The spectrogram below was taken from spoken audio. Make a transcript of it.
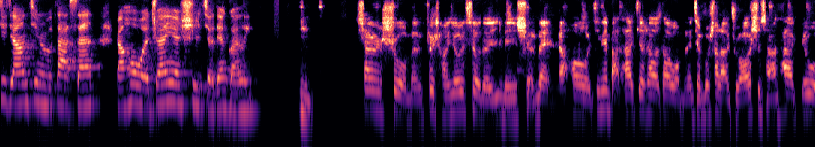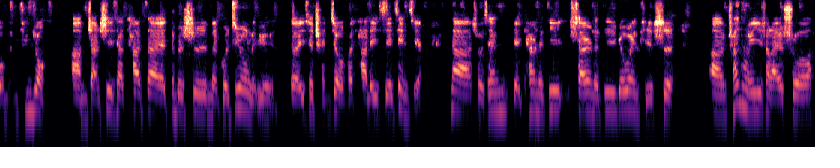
即将进入大三，然后我专业是酒店管理。嗯，夏润是我们非常优秀的一名学妹，然后今天把她介绍到我们的节目上来，主要是想让她给我们听众啊展示一下她在特别是美国金融领域的一些成就和她的一些见解。那首先给 Karen 的第一 Sharon 的第一个问题是，嗯，传统意义上来说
